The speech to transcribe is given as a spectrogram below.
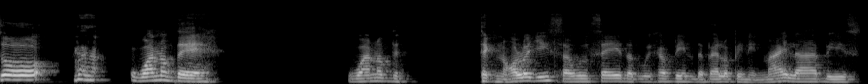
So one of the one of the technologies I will say that we have been developing in my lab is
